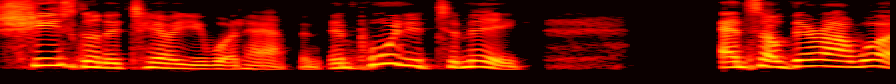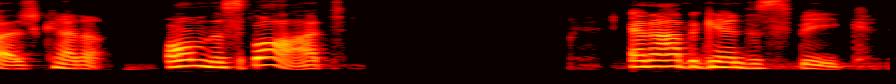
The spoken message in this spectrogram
she's going to tell you what happened and pointed to me. And so there I was, kind of on the spot. And I began to speak.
